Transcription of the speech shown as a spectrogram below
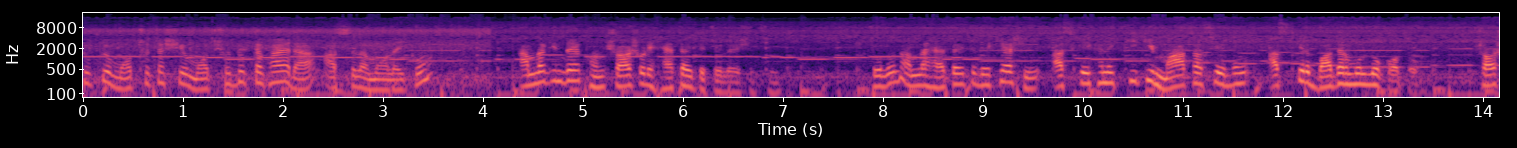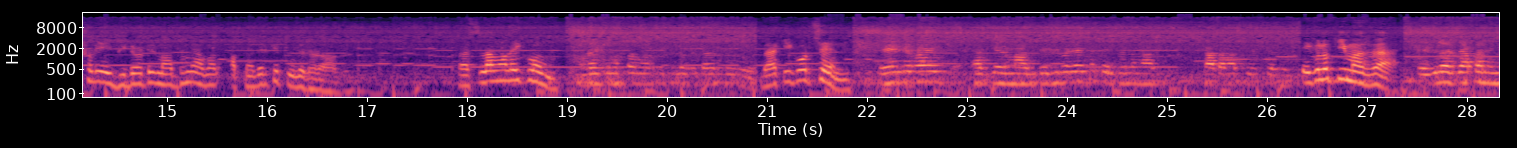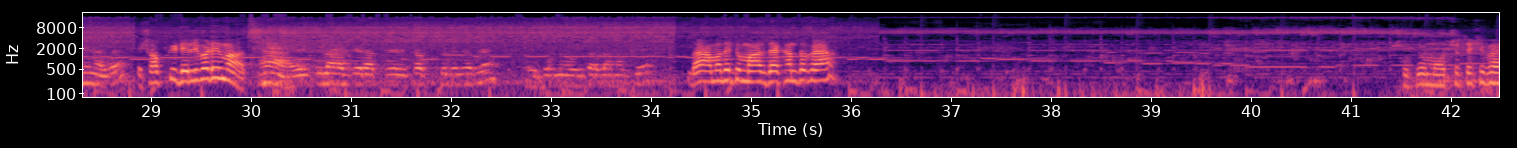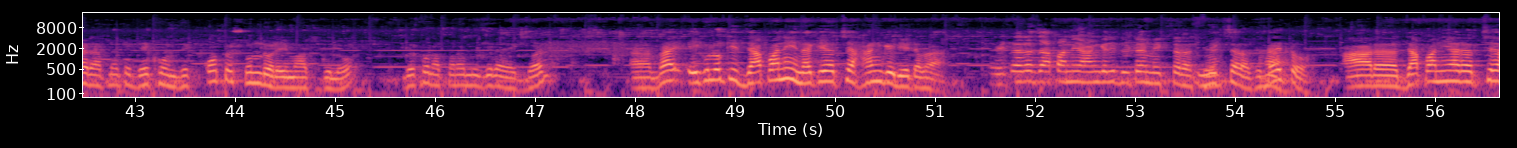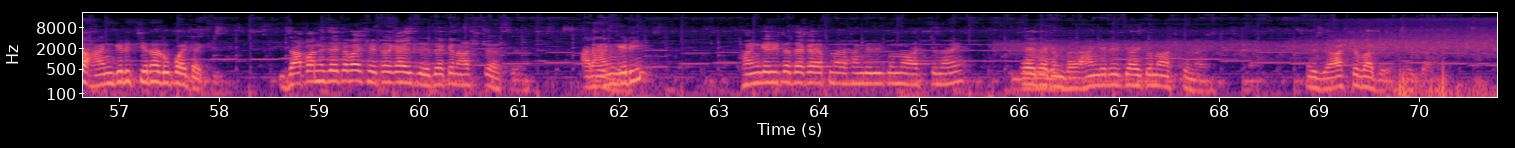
সুপ্রিয় মৎস্য চাষী ও মৎস্য উদ্যোক্তা ভাইয়েরা আসসালামু আলাইকুম। আমরা কিন্তু এখন সরাসরি হ্যাচাইতে চলে এসেছি। চলুন আমরা হ্যাচাইতে দেখে আসি আজকে এখানে কি কি মাছ আছে এবং আজকের বাজার মূল্য কত। সরাসরি এই ভিডিওটির মাধ্যমে আবার আপনাদেরকে তুলে ধরা হবে। আসসালামু আলাইকুম। ভাই কি করছেন? এই যে ভাই আজকের মাছ ডেলিভারি আছে এই জন্য মাছ কাটা মাছ। এগুলো কি মাছ ভাই? এগুলো জাপানি মিন এ সব কি ডেলিভারির মাছ? হ্যাঁ এইগুলো আজকে রাত্রে সব চলে যাবে। এই জন্য উল্টালাম আজকে ভাই আমাদের একটু মাছ দেখান তো ভাই। সুপ্রিয় মৎস্য চাষী ভাইয়েরা আপনাকে দেখুন যে কত সুন্দর এই মাছগুলো। দেখুন আপনারা নিজেরা একবার। ভাই এগুলো কি জাপানি নাকি হচ্ছে হাঙ্গেরি এটা ভাই? এটা জাপানি হাঙ্গেরি দুইটাই মিক্সার আছে। মিক্সার আছে হ্যাঁ। তাই তো? আর জাপানি আর হচ্ছে হাঙ্গেরি চেনার উপায়টা কি? জাপানি যেটা ভাই সেটার গায়ে যে দেখেন আসতে আছে। আর হাঙ্গেরি? হাঙ্গেরিটা দেখায় আপনার হাঙ্গেরির কোনো আসতে নাই? এই দেখেন ভাই হাঙ্গেরির গায়ে কোনো আসতে নাই। এই যে আসতে বাদে এইটা।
